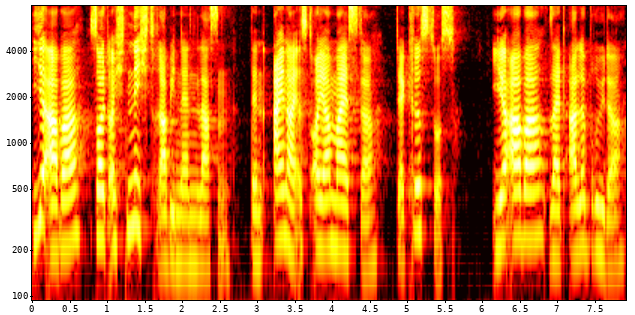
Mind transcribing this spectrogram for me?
Ihr aber sollt euch nicht Rabbi nennen lassen, denn einer ist euer Meister, der Christus. Ihr aber seid alle Brüder.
